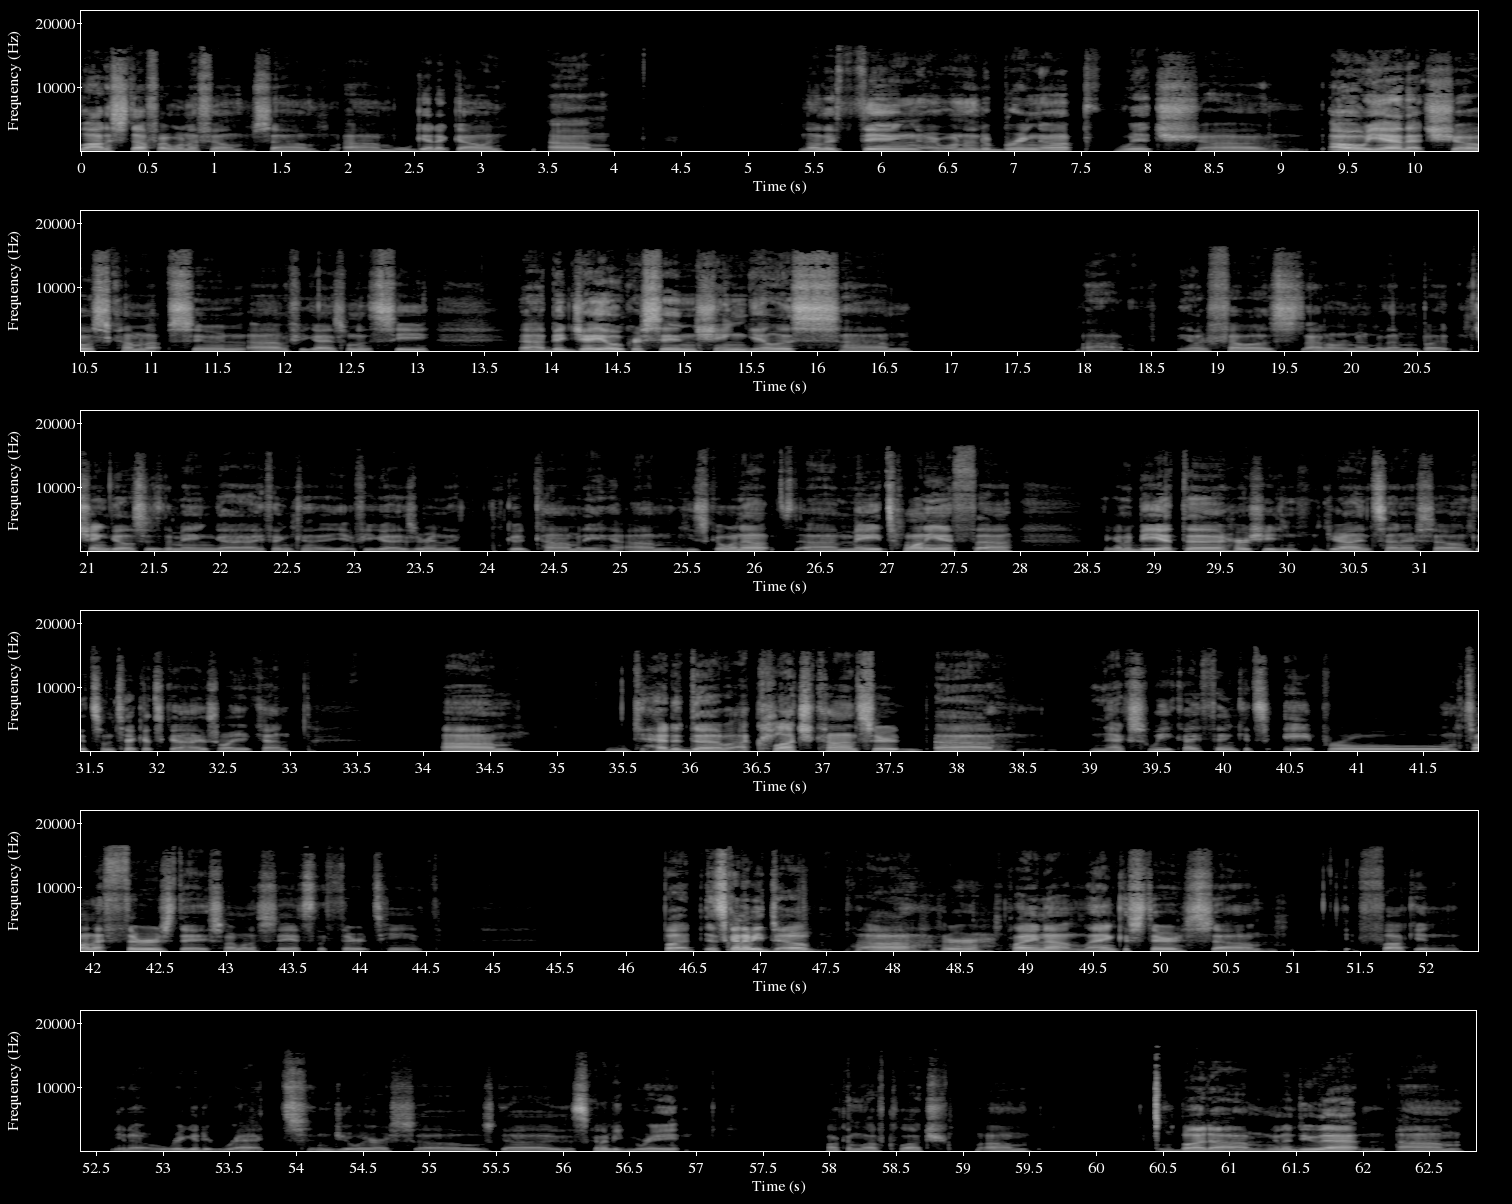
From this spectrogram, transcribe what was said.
lot of stuff I want to film. So um, we'll get it going. Um, Another thing I wanted to bring up, which, uh, oh yeah, that show's coming up soon. Uh, if you guys wanted to see uh, Big Jay Oakerson, Shane Gillis, um, uh, the other fellas, I don't remember them, but Shane Gillis is the main guy. I think uh, if you guys are into good comedy, um, he's going out uh, May 20th. They're gonna be at the Hershey Giant Center, so get some tickets, guys, while you can. Um, headed to a Clutch concert uh next week. I think it's April. It's on a Thursday, so I want to say it's the thirteenth. But it's gonna be dope. Uh, they're playing out in Lancaster, so get fucking you know riggedy erect. Enjoy ourselves, guys. It's gonna be great. Fucking love Clutch. Um, but uh, I'm gonna do that. Um,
